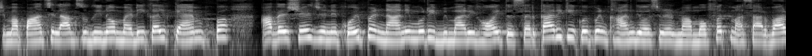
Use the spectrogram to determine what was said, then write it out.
જેમાં પાંચ લાખ સુધીનો મેડિકલ કેમ્પ આવે છે, જેને કોઈ પણ નાની મોટી બીમારી હોય તો સરકારી કે કોઈપણ ખાનગી હોસ્પિટલમાં મફતમાં સારવાર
